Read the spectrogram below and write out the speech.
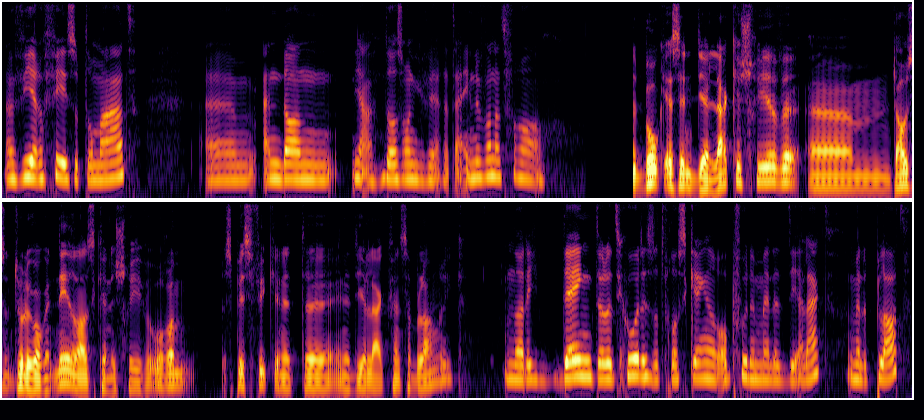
En vieren feest op de maat. Um, en dan, ja, dat is ongeveer het einde van het verhaal. Het boek is in dialect geschreven. Um, dat is natuurlijk ook in het Nederlands kunnen schrijven. Waarom specifiek in het, uh, in het dialect? Vind je dat belangrijk? Omdat ik denk dat het goed is dat Fros kinderen opvoeden met het dialect, met het plat.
